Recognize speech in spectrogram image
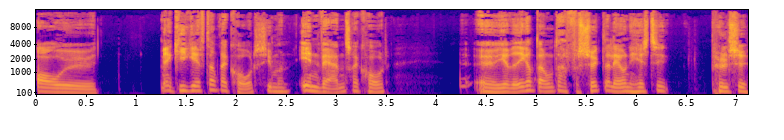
Og øh, man gik efter en rekord, Simon. En verdensrekord. Øh, jeg ved ikke, om der er nogen, der har forsøgt at lave en hestepølse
